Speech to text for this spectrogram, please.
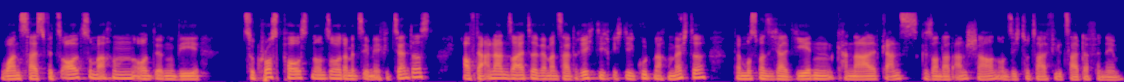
One-Size-Fits-All zu machen und irgendwie zu cross-posten und so, damit es eben effizient ist. Auf der anderen Seite, wenn man es halt richtig, richtig gut machen möchte, dann muss man sich halt jeden Kanal ganz gesondert anschauen und sich total viel Zeit dafür nehmen.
